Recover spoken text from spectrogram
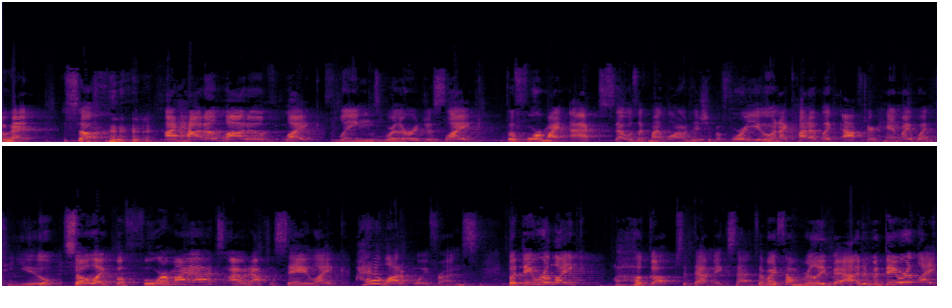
Okay, so I had a lot of like flings where there were just like before my ex, that was like my long relationship before you, and I kind of like after him, I went to you. So like before my ex, I would have to say like I had a lot of boyfriends, but they were like hookups, if that makes sense. That might sound really bad, but they were like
